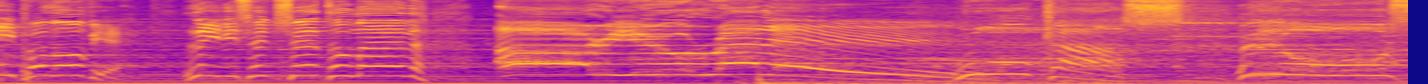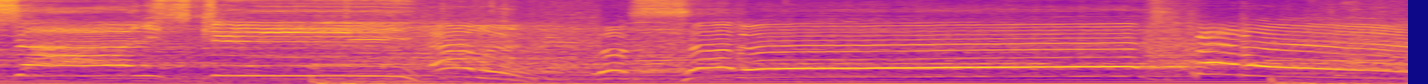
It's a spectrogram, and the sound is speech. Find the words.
Panie i panowie, ladies and gentlemen, are you ready? Łukasz Różański! Alen, the Savage Babic!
